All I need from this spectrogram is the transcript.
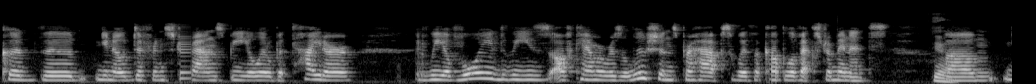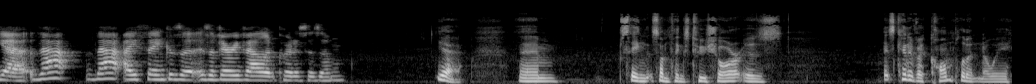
Could the you know different strands be a little bit tighter? Could we avoid these off-camera resolutions perhaps with a couple of extra minutes? Yeah, Um, yeah, that that I think is a is a very valid criticism. yeah. Um, saying that something's too short is. It's kind of a compliment in a way,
